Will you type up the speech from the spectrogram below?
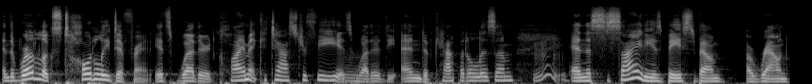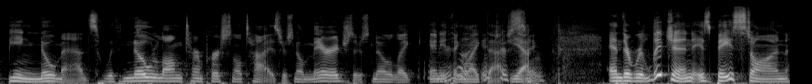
And the world looks totally different. It's weathered climate catastrophe, it's mm. weathered the end of capitalism, mm. and the society is based about, around being nomads with no long term personal ties. There's no marriage, there's no like anything Really? like that. Yeah. And their religion is based on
